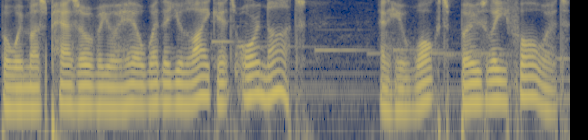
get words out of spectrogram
but we must pass over your hill whether you like it or not. And he walked boldly forward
